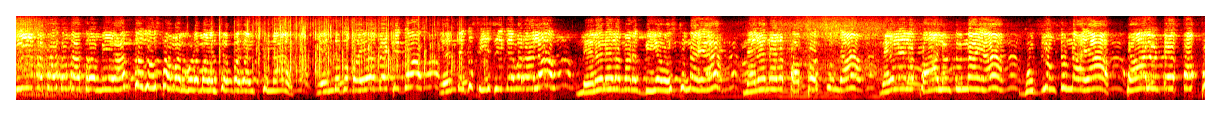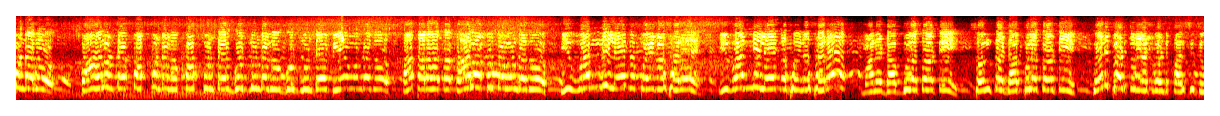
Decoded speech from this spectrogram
తీయకపోతే మాత్రం మీ అంత చూస్తామని కూడా మనం చెప్పదలుచుకున్నాం. ఎందుకు బయోమెట్రిక్? ఎందుకు సీసీ కెమెరా నెల నెల మనకు బియ్యం వస్తున్నాయా? నెల నెల పప్పు వస్తుందా? నెల నెల పాలు ఉంటున్నాయా గుడ్లు ఉంటున్నాయా పాలుంటే పప్పు ఉండదు. పాలుంటే పప్పు ఉండదు. పప్పు ఉంటే గుడ్లు ఉండదు. గుడ్లు ఉంటే బియ్యం ఉండదు. ఆ తర్వాత బాలామృతం ఉండదు. ఇవన్నీ లేకపోయినా సరే ఇవన్నీ లేకపోయినా సరే మన డబ్బులతోటి సొంత డబ్బులతోటి కొనిపెడుతున్నటువంటి పరిస్థితి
